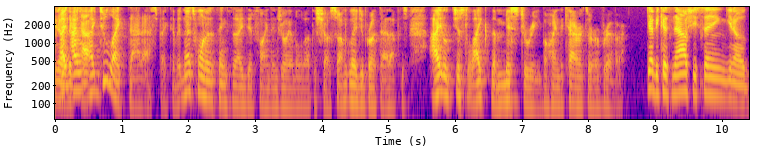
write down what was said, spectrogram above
You know, I, I, I, do like that aspect of it. And that's one of the things that I did find enjoyable about the show. So I'm glad you brought that up. Is I just like the mystery behind the character of River. Yeah, because now she's saying, you know,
